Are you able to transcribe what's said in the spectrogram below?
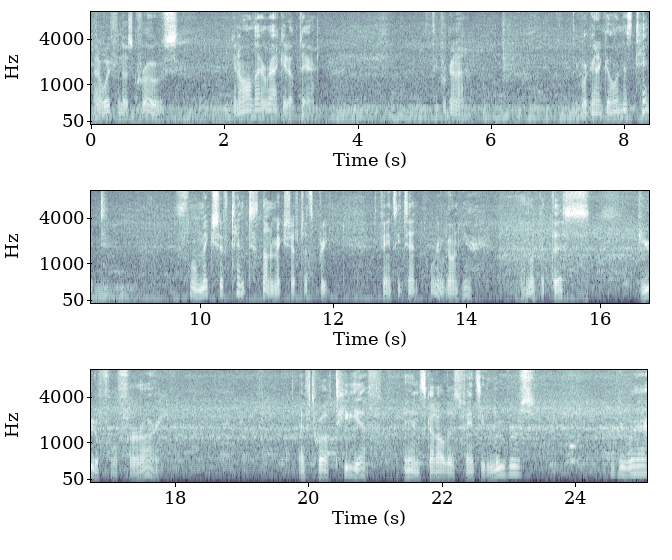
Got away from those crows. Making all that racket up there. I think we're gonna I think we're gonna go in this tent. This little makeshift tent. Not a makeshift, it's a pretty fancy tent. We're gonna go in here. And look at this. Beautiful Ferrari. F12 TDF. And it's got all those fancy louvers everywhere.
